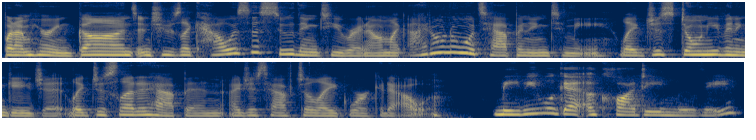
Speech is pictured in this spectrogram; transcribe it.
but I'm hearing guns. And she was like, How is this soothing to you right now? I'm like, I don't know what's happening to me. Like, just don't even engage it. Like, just let it happen. I just have to like work it out. Maybe we'll get a Claudie movie.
